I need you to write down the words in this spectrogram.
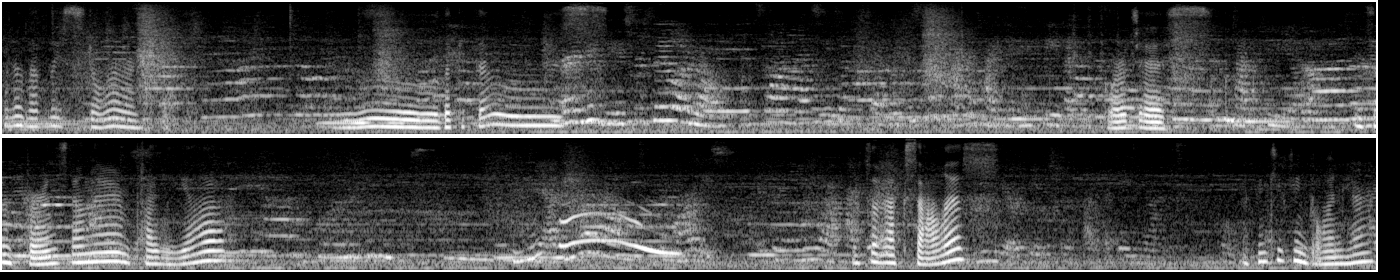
What a lovely store. Ooh, look at those. Gorgeous. And some ferns down there and pilea. Lots a oxalis. I think you can go in here.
